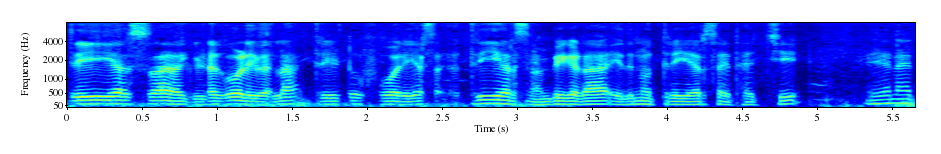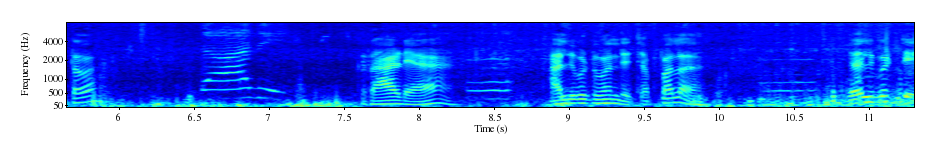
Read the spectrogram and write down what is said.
ತ್ರೀ ಇಯರ್ಸ್ ಗಿಡಗಳು ಇವೆಲ್ಲ. Three to four years three years ನಂಬಿ ಗಿಡ ಇದನ್ನು ತ್ರೀ ಇಯರ್ಸ್ ಆಯ್ತು ಹಚ್ಚಿ. ಏನಾಯ್ತವ ರಾಡ್ಯಾ? ಅಲ್ಲಿ ಬಿಟ್ಟು ಬಂದೆ ಚಪ್ಪಲ? ಎಲ್ಲಿ ಬಿಟ್ಟು?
